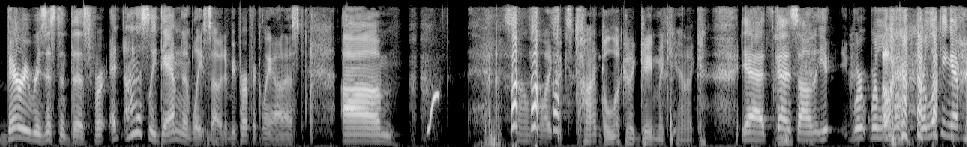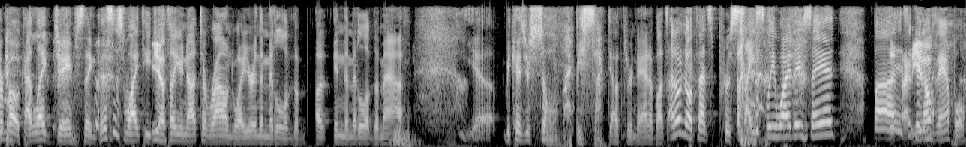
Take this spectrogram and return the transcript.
very resistant to this for, and honestly, damnably so, to be perfectly honest. Um, That sounds like it's time to look at a game mechanic. yeah, it's kind of sounds. You, we're we're, loo- we're looking at provoke. I like James' thing. This is why teachers Yes. tell you not to round while you're in the middle of the uh, in the middle of the math. Yeah, because your soul might be sucked out through nanobots. I don't know if that's precisely why they say it, but it's a good you know- example.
